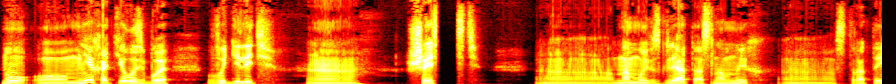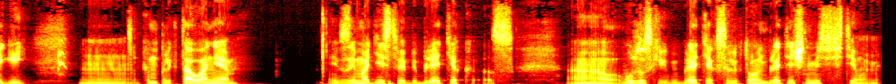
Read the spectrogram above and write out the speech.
Ну, э, мне хотелось бы выделить э, шесть Э, на мой взгляд, основных э, стратегий комплектования и взаимодействия библиотек с э, вузовских библиотек с электронными библиотечными системами.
